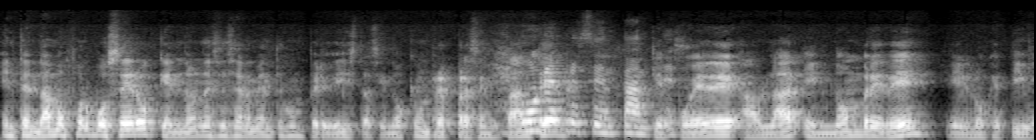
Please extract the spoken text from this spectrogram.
Entendamos por vocero que no necesariamente es un periodista, sino que un representante. Un representante. Que puede hablar en nombre del el objetivo.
